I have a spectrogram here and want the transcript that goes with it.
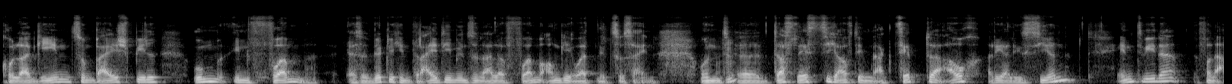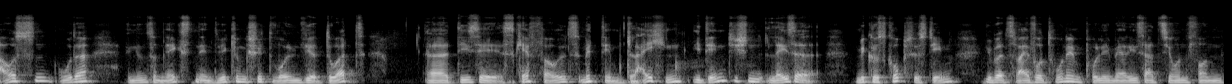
Kollagen zum Beispiel, um in Form also wirklich in dreidimensionaler Form angeordnet zu sein. Und mhm. äh, das lässt sich auf dem Akzeptor auch realisieren, entweder von außen oder in unserem nächsten Entwicklungsschritt wollen wir dort äh, diese Scaffolds mit dem gleichen, identischen Lasermikroskopsystem über zwei Photonenpolymerisation von,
